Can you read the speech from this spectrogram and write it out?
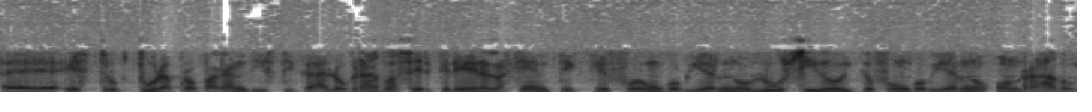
eh, estructura propagandística ha logrado hacer creer a la gente que fue un gobierno lúcido y que fue un gobierno honrado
